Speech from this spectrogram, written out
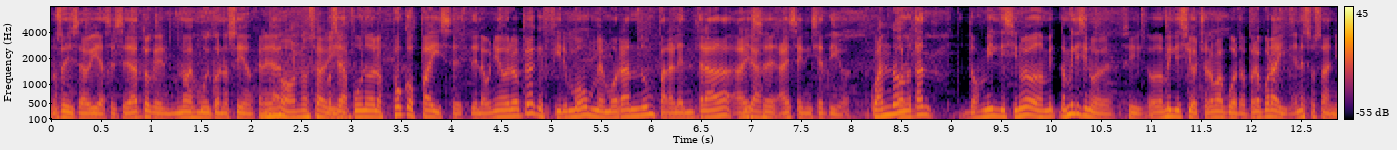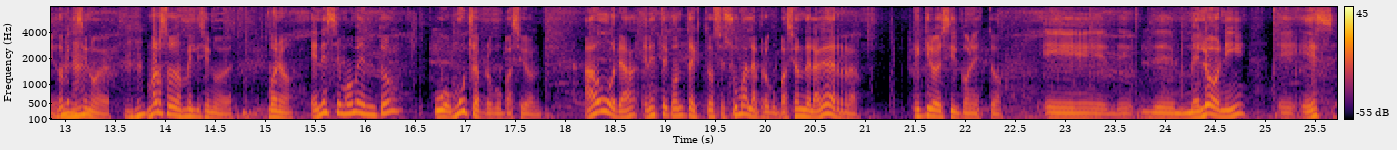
No sé si sabías ese dato, que no es muy conocido en general. No, no sabía. O sea, fue uno de los pocos países de la Unión Europea que firmó un memorándum para la entrada a, Mirá. ese- a esa iniciativa. ¿Cuándo? Por lo tanto, 2019, o 2000 2019, sí, o 2018, no me acuerdo, pero por ahí, en esos años. 2019, marzo de 2019. Bueno, en ese momento hubo mucha preocupación. Ahora, en este contexto, se suma la preocupación de la guerra. ¿Qué quiero decir con esto? Eh, de- de Meloni eh, es,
